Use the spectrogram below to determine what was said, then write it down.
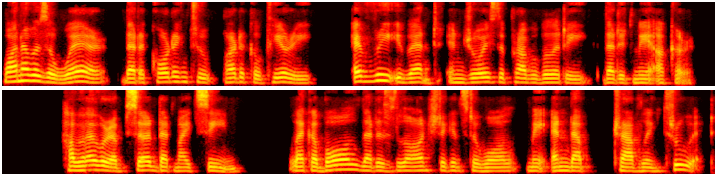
Juana was aware that according to particle theory, every event enjoys the probability that it may occur, however absurd that might seem, like a ball that is launched against a wall may end up traveling through it.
